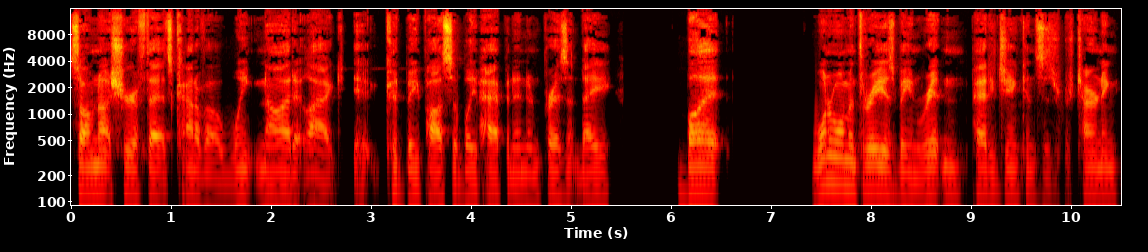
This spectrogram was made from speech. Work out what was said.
So I'm not sure if that's kind of a wink nod at like it could be possibly happening in present day, but Wonder Woman three is being written. Patty Jenkins is returning.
